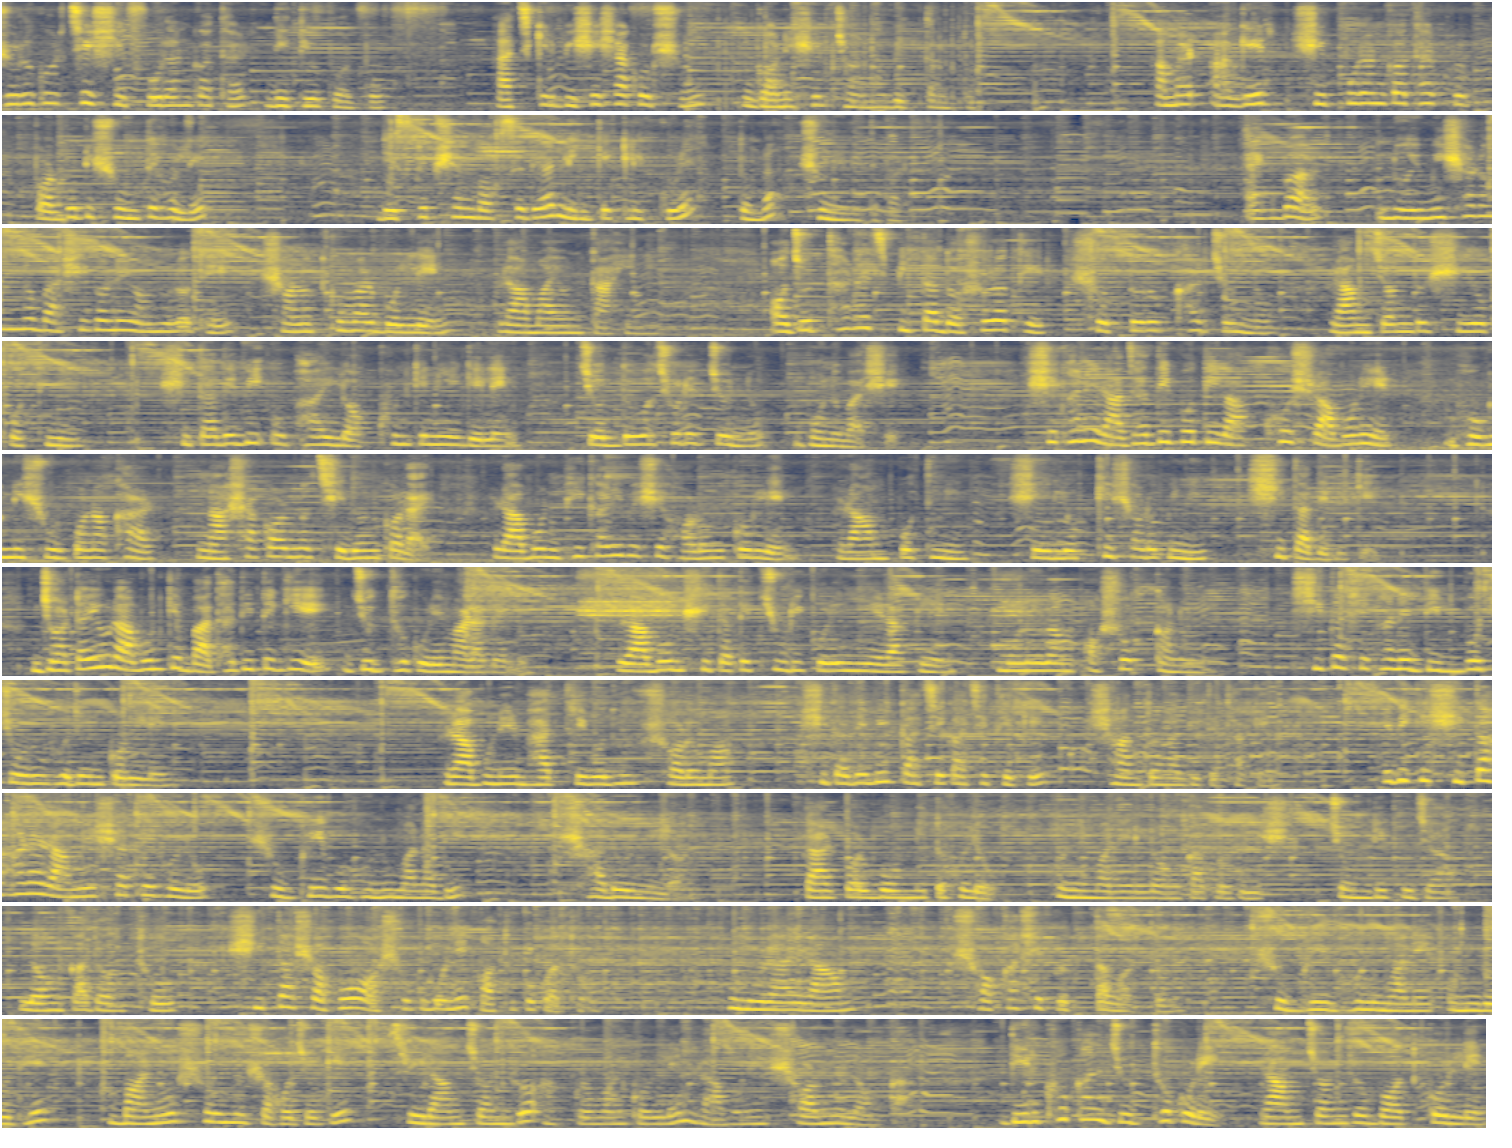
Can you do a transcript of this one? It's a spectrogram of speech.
শুরু করছে শিবপুরাণ কথার দ্বিতীয় পর্ব। আজকের বিশেষ আকর্ষণ গণেশের জন্ম বৃত্তান্ত আমার আগের শিবপুরাণ কথার পর্বটি শুনতে হলে ডেসক্রিপশন বক্সে দেওয়া লিঙ্কে ক্লিক করে তোমরা শুনে নিতে পারো। একবার নৈমিষারণ্যবাসীগণের অনুরোধে সনত কুমার বললেন, রামায়ণ কাহিনী। অযোধ্যারাজ পিতা দশরথের সত্য রক্ষার জন্য রামচন্দ্র স্বীয় পত্নী সীতাদেবী ও ভাই লক্ষণকে নিয়ে গেলেন চোদ্দ বছরের জন্য বনবাসে। সেখানে রাজাধিপতি রাক্ষস রাবণের ভগ্নী শূর্পণখার নাসাকর্ণ ছেদন করায় রাবণ ভিখারি বেশে হরণ করলেন রামপত্নী সেই লক্ষ্মী স্বরূপিণী সীতাদেবীকে। জটায়ু রাবণকে বাধা দিতে গিয়ে যুদ্ধ করে মারা গেল। রাবণ সীতাকে চুরি করে নিয়ে রাখলেন মনোরম অশোক কাননে। সীতা সেখানে দিব্য চরু ভোজন করলেন। রাবণের ভাতৃবধূ সরমা সীতাদেবীর কাছে কাছে থেকে সান্ত্বনা দিতে থাকেন। এদিকে সীতাহারা রামের সাথে হলো সুগ্রীব ও হনুমানাদি সাদর মিলন। তারপর বর্ণিত হলো হনুমানের লঙ্কা প্রবেশ, চণ্ডী পূজা, লঙ্কা দগ্ধ, সীতাসহ অশোকবনে কথোপকথন। পুনরায় রাম, সকাশে প্রত্যাবর্তন। সুগ্রীব হনুমানের অনুরোধে বানর সৈন্য সহযোগে শ্রীরামচন্দ্র আক্রমণ করলেন রাবণের স্বর্ণলঙ্কা। দীর্ঘকাল যুদ্ধ করে রামচন্দ্র বধ করলেন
